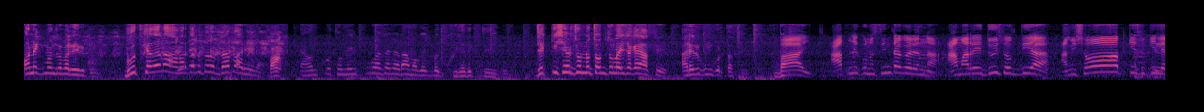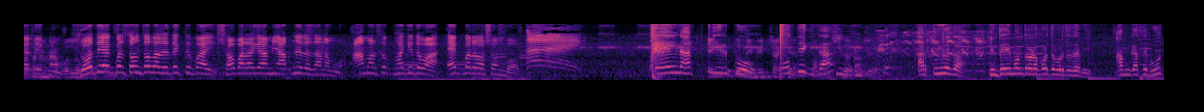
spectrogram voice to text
অনেক মন্ত্র পারি এরকম। ভূত খেদে না আমার কাছে কোনো ব্যাপারই না। এখন প্রথমে এই পুরো জায়গাটা আমাকে একবার ঘুরে দেখতে হইব। যে কিসের জন্য চঞ্চল এই জায়গায় আছে আর এরকম করতেছে। ভাই আপনি কোনো চিন্তা করেন না আমার এই দুই চোখ দিয়া আমি সব কিছু ক্লিয়ার দেখব। যদি একবার চঞ্চলারে দেখতে পাই সবার আগে আমি আপনারে জানাব আমার চোখ ফাঁকি দেওয়া একবারে অসম্ভব। এই না একটু তীর্পো limit রাখেন, ওদিক যা। আর তুইও যা কিন্তু এই মন্ত্রটা পড়তে পড়তে যাবি। আম গাছে ভূত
